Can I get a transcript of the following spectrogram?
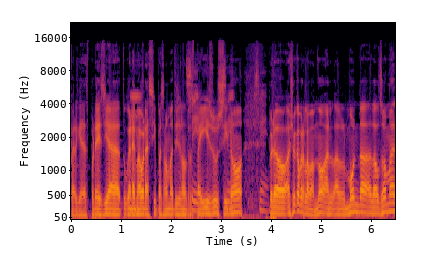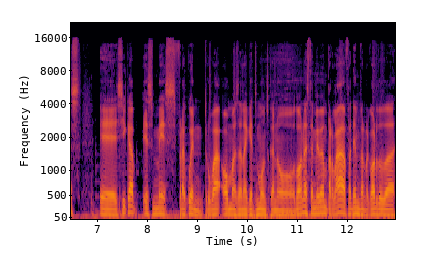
perquè després ja tocarem Mm. a veure si passa el mateix en altres Sí, països, si sí, no... sí. Però això que parlàvem, no? En el món de, dels homes eh, sí que és més freqüent trobar homes en aquests mons que no dones. També vam parlar, fa temps, en recordo, de,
